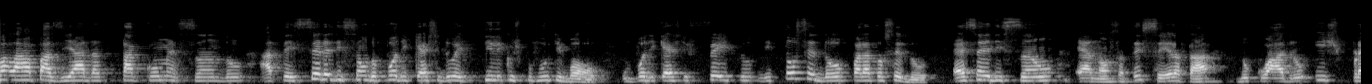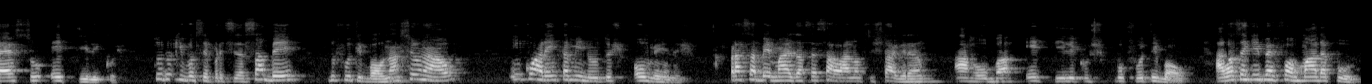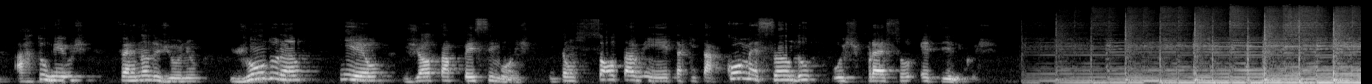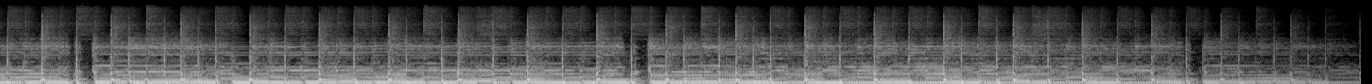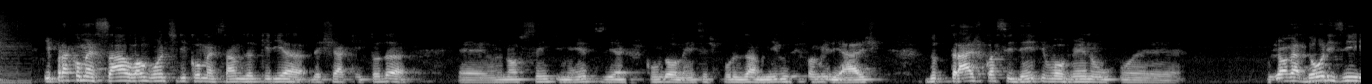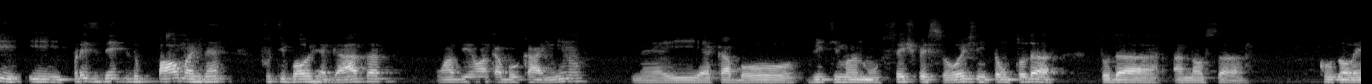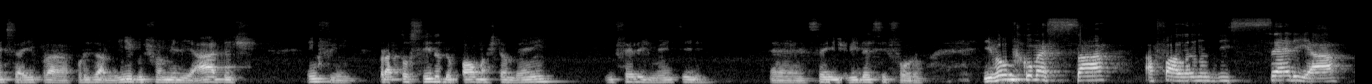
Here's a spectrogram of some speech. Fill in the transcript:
Fala rapaziada, tá começando a terceira edição do podcast do Etílicos pro Futebol, um podcast feito de torcedor para torcedor. Essa edição é a nossa terceira, tá? Do quadro Expresso Etílicos. Tudo o que você precisa saber do futebol nacional em 40 minutos ou menos. Para saber mais, acessa lá nosso Instagram, arroba Etílicos pro Futebol. A nossa equipe é formada por Arthur Rios, Fernando Júnior, João Duran e eu, JP Simões. Então solta a vinheta que está começando o Expresso Etílicos. E para começar, logo antes de começarmos, eu queria deixar aqui toda é, os nossos sentimentos e as condolências por os amigos e familiares do trágico acidente envolvendo é, jogadores e, e, presidente do Palmas, né? Futebol e regata. Um avião acabou caindo, né? E acabou vitimando seis pessoas. Então toda toda a nossa condolência aí para os amigos, familiares, enfim, para a torcida do Palmas também. Infelizmente, é, seis vidas se foram. E vamos começar a falando de Série A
